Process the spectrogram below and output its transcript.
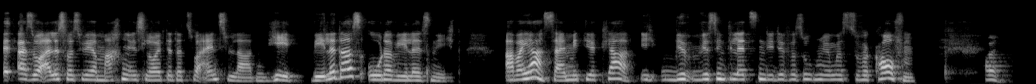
äh, also alles, was wir machen, ist Leute dazu einzuladen. Hey, wähle das oder wähle es nicht. Aber ja, sei mit dir klar. Ich, wir, wir sind die Letzten, die dir versuchen, irgendwas zu verkaufen. Voll.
